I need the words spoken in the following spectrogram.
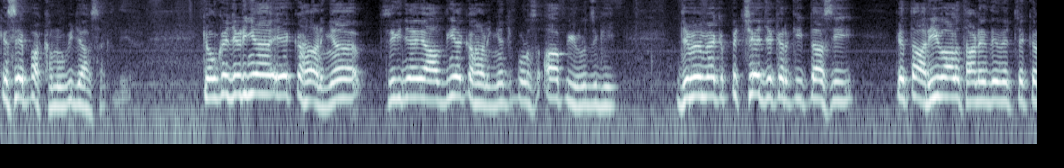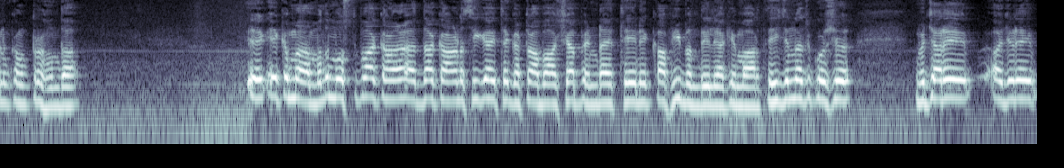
ਕਿਸੇ ਪੱਖ ਨੂੰ ਵੀ ਜਾ ਸਕਦੀ ਹੈ। ਕਿਉਂਕਿ ਜਿਹੜੀਆਂ ਇਹ ਕਹਾਣੀਆਂ ਸੀਗੀਆਂ, ਇਹ ਆਪਦੀਆਂ ਕਹਾਣੀਆਂ 'ਚ ਪੁਲਿਸ ਆਪ ਹੀ ਉਲਝ ਗਈ। ਜਿਵੇਂ ਮੈਂ ਕਿ ਪਿੱਛੇ ਜ਼ਿਕਰ ਕੀਤਾ ਸੀ ਕਿ ਧਾਰੀਵਾਲ ਥਾਣੇ ਦੇ ਵਿੱਚ ਇੱਕ ਐਨਕਾਊਂਟਰ ਹੁੰਦਾ ਇੱਕ ਇੱਕ ਮੁਹੰਮਦ ਮੁਸਤਫਾ ਕਾਂ, ਦਾ ਕਾਂਡ ਸੀਗਾ, ਇੱਥੇ ਗੱਟਾ ਬਾਦਸ਼ਾਹ ਪਿੰਡ ਹੈ ਇੱਥੇ ਇਹਨੇ ਕਾਫੀ ਬੰਦੇ ਲਿਆ ਕੇ ਮਾਰਤੇ ਸੀ ਜਿਨ੍ਹਾਂ 'ਚ ਕੁਝ ਵਿਚਾਰੇ ਜਿਹੜੇ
